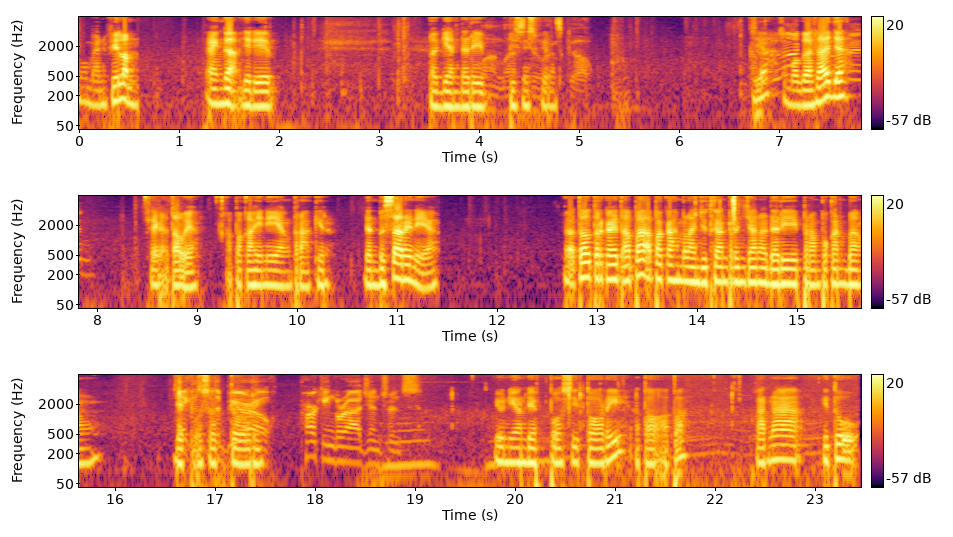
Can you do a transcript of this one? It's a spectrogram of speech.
Mau main film. Eh enggak, jadi bagian dari bisnis film. Ya, semoga saja. Saya nggak tahu ya, apakah ini yang terakhir. Dan besar ini ya. Nggak tahu terkait apa, apakah melanjutkan rencana dari perampokan bank depository. Union Depository atau apa? Karena itu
